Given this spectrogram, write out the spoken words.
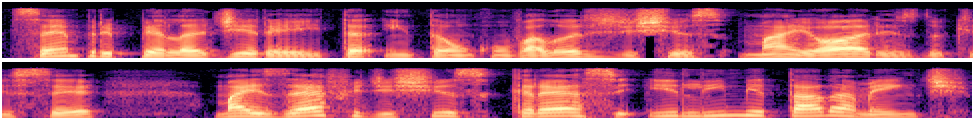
sempre pela direita, então com valores de x maiores do que c, mas f de x cresce ilimitadamente.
